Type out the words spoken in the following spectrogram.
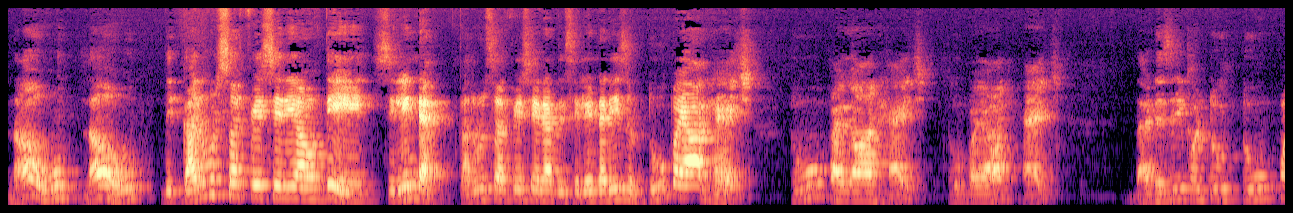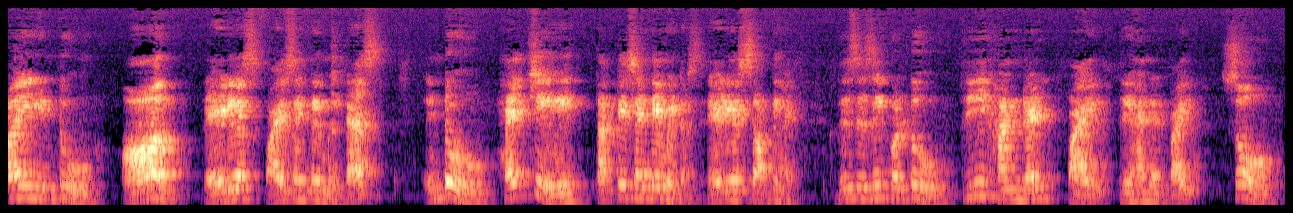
Now, now the curved surface area of the cylinder, curved surface area of the cylinder is 2 pi r h, 2 pi r h, 2 pi r h that is equal to 2 pi into r radius 5 centimeters into h 30 centimeters radius of the height. This is equal to 300 pi, 300 pi. So,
